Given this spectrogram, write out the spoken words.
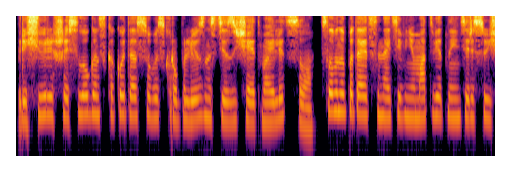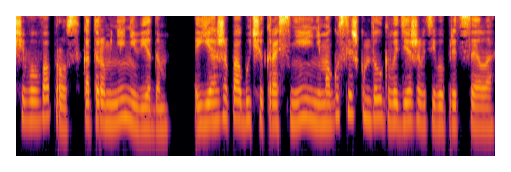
Прищурившись, Логан с какой-то особой скрупулезностью изучает мое лицо, словно пытается найти в нем ответ на интересующий его вопрос, который мне неведом. Я же по обычаю краснею и не могу слишком долго выдерживать его прицела,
